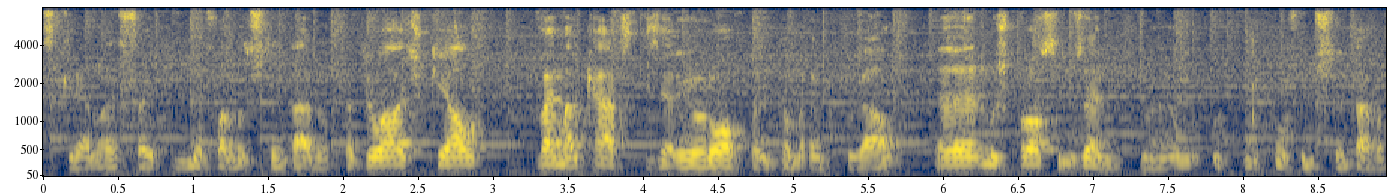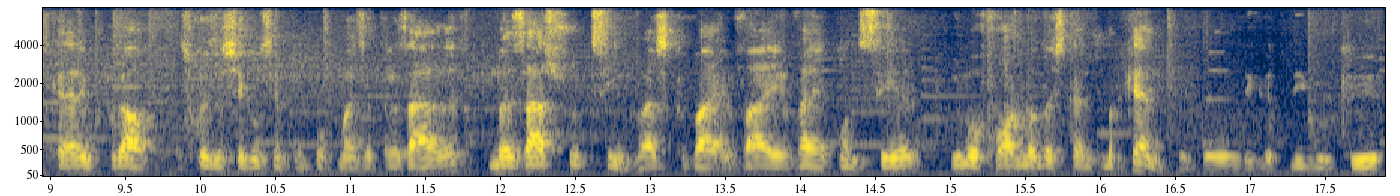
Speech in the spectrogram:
se calhar não é feito de uma forma sustentável. Portanto, eu acho que é algo vai marcar, se quiser, a Europa e também Portugal uh, nos próximos anos, é? o, o, consumo sustentável. Se calhar em Portugal as coisas chegam sempre um pouco mais atrasadas, mas acho que sim, acho que vai, vai, vai acontecer de uma forma bastante marcante. Digo, digo que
